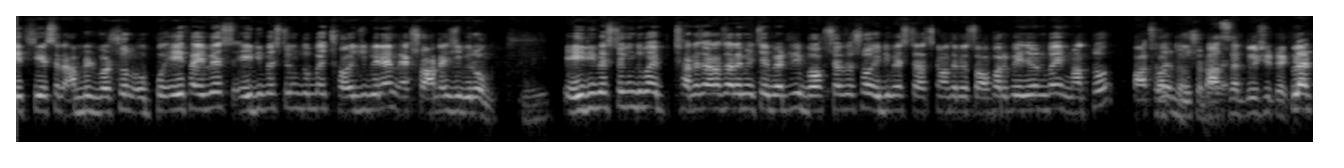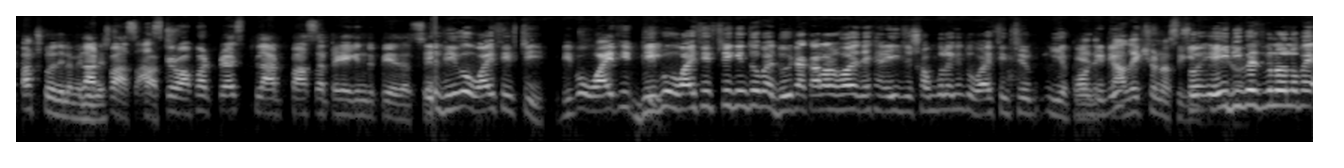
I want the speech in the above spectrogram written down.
এ থ্রি এস এর update version Oppo A five S এই ডিভাইসটা কিন্তু ভাই ছয় জিবি র্যাম একশো আঠাশ জিবি রোম এই ডিভাইসটা কিন্তু ভাই সাড়ে চার হাজার এমএচ এর ব্যাটারি বক্স চার্জার সহ এই ডিভাইসটা আজকে আমাদের কাছে অফার পেয়ে যাবেন ভাই মাত্র পাঁচ হাজার দুশো পাঁচ টাকা। হাজার দুইশো টাকা। ফ্ল্যাট পাঁচ করে দিলাম এই ডিভাইসটা পাস আজকের অফার প্রাইস ফ্ল্যাট পাঁচ হাজার টাকায় কিন্তু পেয়ে যাচ্ছে। Vivo Y fifty Vivo Y fifty Vivo Y fifty কিন্তু ভাই দুইটা কালার হয় দেখেন এই যে সবগুলো কিন্তু ওয়াই ফিফটির ইয়ে কোয়ান্টিটি কালেকশন আছে তো এই ডিভাইসগুলো হলো ভাই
